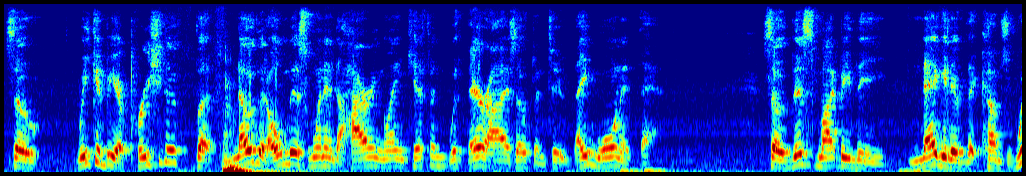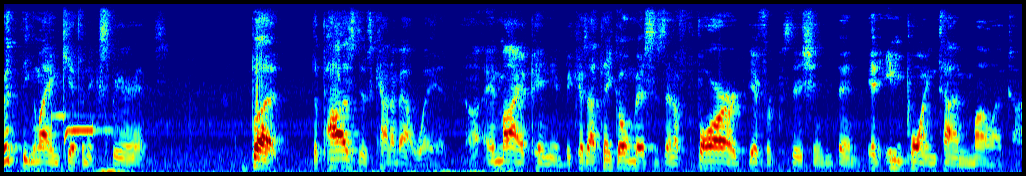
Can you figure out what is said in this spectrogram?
So we could be appreciative, but know that Ole Miss went into hiring Lane Kiffin with their eyes open too. They wanted that. So this might be the negative that comes with the Lane Kiffin experience, but the positives kind of outweigh it, uh, in my opinion, because I think Ole Miss is in a far different position than at any point in time in my lifetime.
